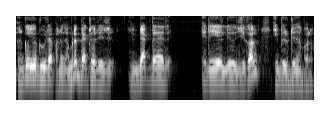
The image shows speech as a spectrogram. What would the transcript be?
भनेको यो दुइटा भनेको हाम्रो ब्याक्टेरियो ब्याक्टेरियोलोजिकल इम्प्युरिटिजमा पऱ्यो।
